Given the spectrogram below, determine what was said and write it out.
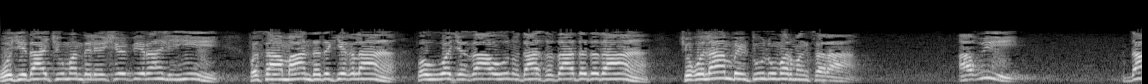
او چې دا چومن دلې شو پی رحله په سامان دد کې غلا په هو جزاو نو دا سزا ده ده دا چې غلام به ټول عمر من سره اوی دا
